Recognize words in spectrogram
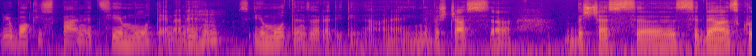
globoki spanec je moten, uh mhm. -huh. je moten zaradi tega. Ne? In več čas, več čas se dejansko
